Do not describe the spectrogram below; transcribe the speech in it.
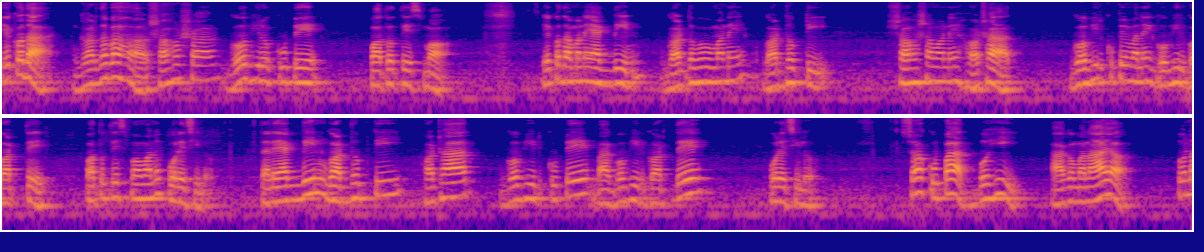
একদা গর্ধবাহ সহসা গভীর কূপে পততে স্ম। একদা মানে একদিন, গর্ধব মানে গর্ধবটি, সহসা মানে হঠাৎ, গভীর কূপে মানে গভীর গর্তে পততে স্ম মানে পড়েছিল। তাহলে একদিন গর্ধবটি হঠাৎ গভীর কূপে বা গভীর গর্তে পড়েছিল। সকুপাত বহি আগমনায় পুনঃ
